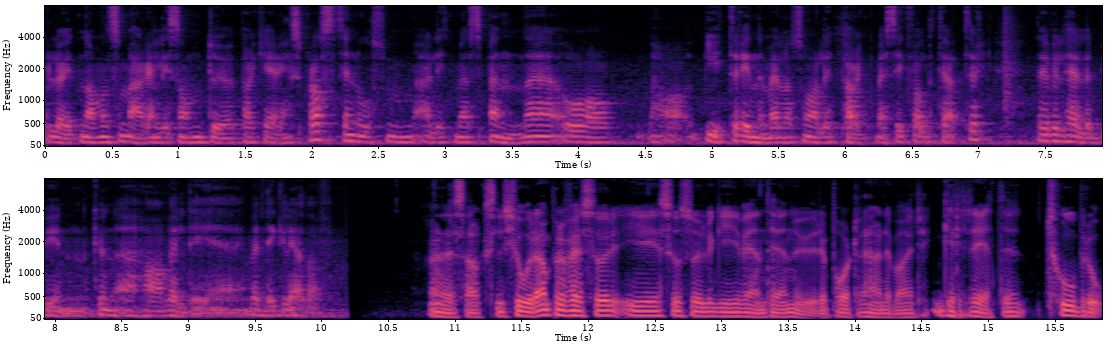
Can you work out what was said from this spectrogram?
Løitenhaven, som er en litt sånn død parkeringsplass, til noe som er litt mer spennende og biter innimellom som har litt parkmessige kvaliteter. Det vil hele byen kunne ha veldig, veldig glede av. Det sa Aksel Tjora, professor i sosiologi ved NTNU. Reporter her, det var Grete Tobro.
